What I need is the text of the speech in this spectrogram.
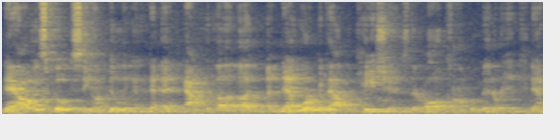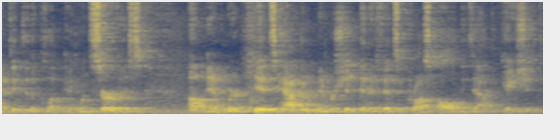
now is focusing on building a, app, a, a network of applications that are all complementary and connected to the Club Penguin service, um, and where kids have their membership benefits across all of these applications.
